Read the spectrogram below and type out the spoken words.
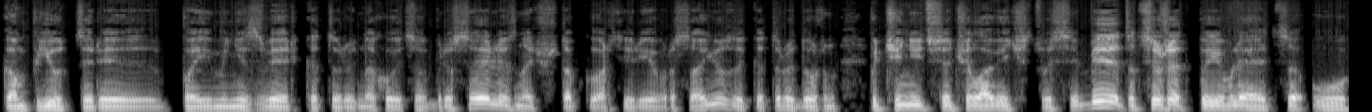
компьютере по имени Зверь, который находится в Брюсселе, значит, в штаб-квартире Евросоюза, который должен подчинить все человечество себе. Этот сюжет появляется у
